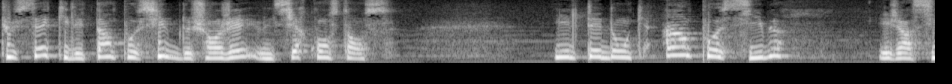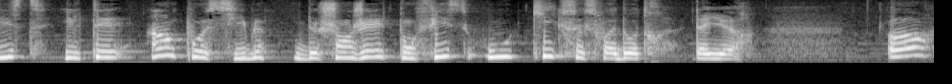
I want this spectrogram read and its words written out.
tu sais qu'il est impossible de changer une circonstance. Il t'est donc impossible, et j'insiste, il t'est impossible de changer ton fils ou qui que ce soit d'autre d'ailleurs. Or,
